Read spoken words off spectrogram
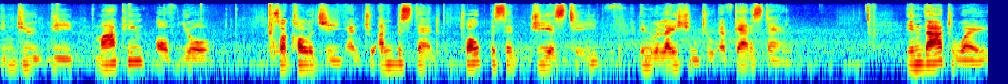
into the marking of your psychology and to understand 12% GST in relation to Afghanistan. In that way,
